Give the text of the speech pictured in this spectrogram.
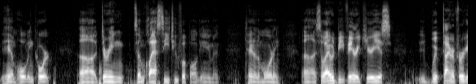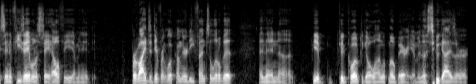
him holding court uh, during some Class C two football game at ten in the morning. Uh, so I would be very curious with Tyrin Ferguson if he's able to stay healthy. I mean, it, provides a different look on their defense a little bit, and then uh, be a good quote to go along with Mo Barry. I mean, those two guys are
